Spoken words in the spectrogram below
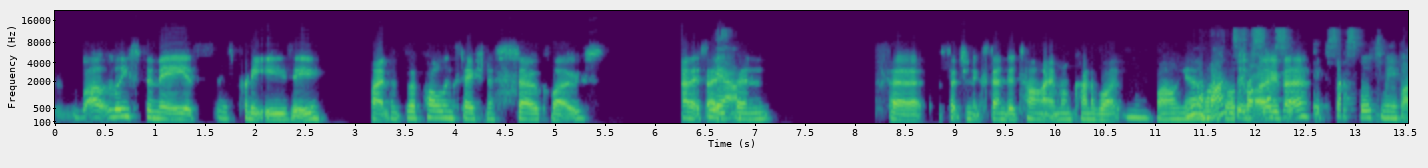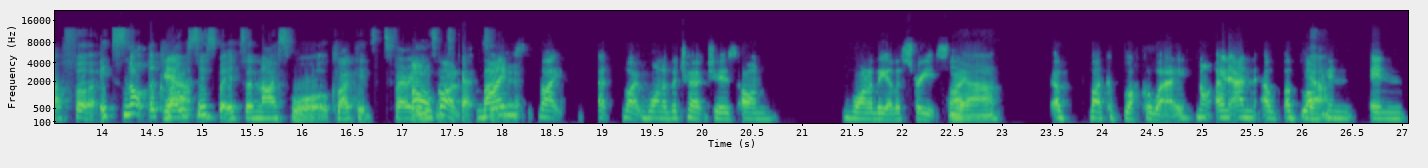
well at least for me it's it's pretty easy like the, the polling station is so close and it's Yeah. open for such an extended time i'm kind of like "Mm, well yeah, Yeah, might as well mine's trot accessi- over accessible to me by foot. It's not the Yeah. closest, but it's a nice walk. Like it's very oh easy to god get to. mine's like at like one of the churches on one of the other streets like yeah, a like a block away. Not and and a, a block Yeah. in in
